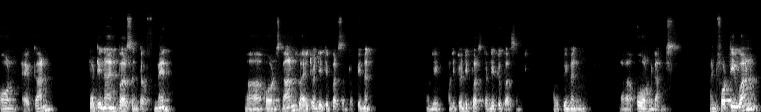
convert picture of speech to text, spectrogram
own a gun. 39% of men uh, owns guns, while 22% of women, only, only 20%, 22% of women uh, own guns. And 41%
